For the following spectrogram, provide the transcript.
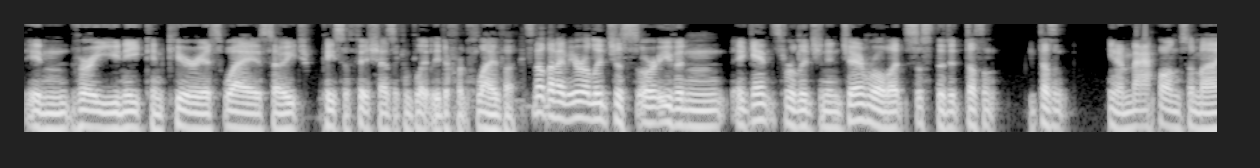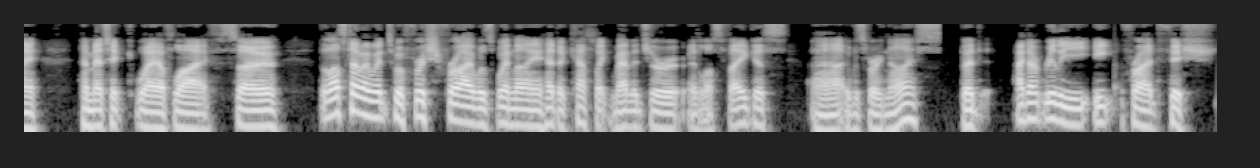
in very unique and curious ways. So each piece of fish has a completely different flavor. It's not that I'm irreligious or even against religion in general. It's just that it doesn't, it doesn't, you know, map onto my hermetic way of life. So the last time I went to a fish fry was when I had a Catholic manager in Las Vegas. Uh, it was very nice, but I don't really eat fried fish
